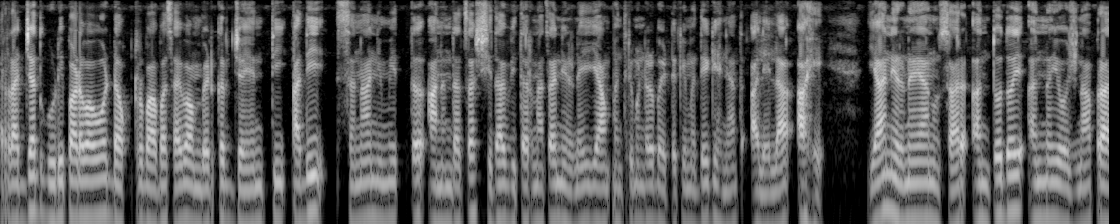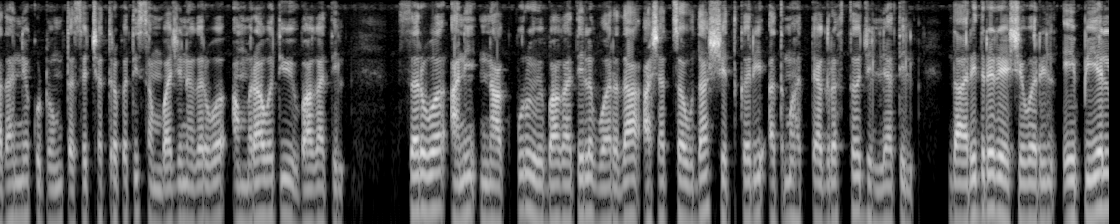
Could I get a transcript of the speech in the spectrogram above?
राज्यात गुढीपाडवा व डॉक्टर बाबासाहेब आंबेडकर जयंती आदी सणानिमित्त आनंदाचा शिदा वितरणाचा निर्णय या मंत्रिमंडळ बैठकीमध्ये घेण्यात आलेला आहे. या निर्णयानुसार अंत्योदय अन्न योजना प्राधान्य कुटुंब तसेच छत्रपती संभाजीनगर व अमरावती विभागातील सर्व आणि नागपूर विभागातील वर्धा अशा चौदा शेतकरी आत्महत्याग्रस्त जिल्ह्यातील दारिद्र्य रेषेवरील ए पी एल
